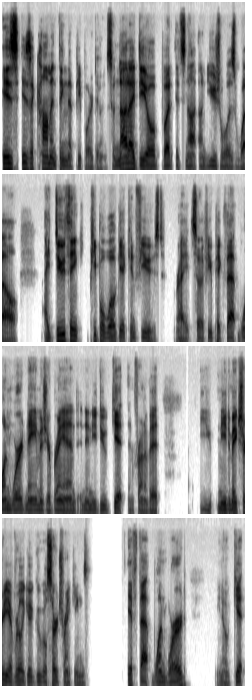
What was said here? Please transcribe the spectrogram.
is is a common thing that people are doing. So not ideal, but it's not unusual as well. I do think people will get confused, right? So if you pick that one word name as your brand and then you do get in front of it, you need to make sure you have really good Google search rankings. If that one word, you know, get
